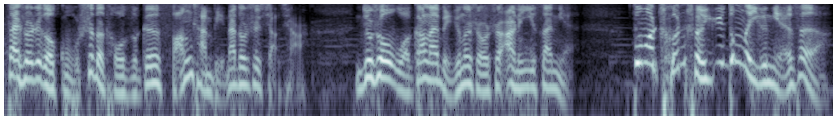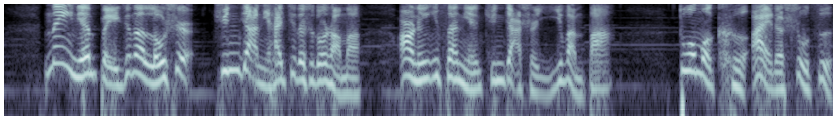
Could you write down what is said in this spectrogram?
再说这个股市的投资跟房产比，那都是小钱儿。你就说我刚来北京的时候是二零一三年，多么蠢蠢欲动的一个年份啊！那一年北京的楼市均价你还记得是多少吗？二零一三年均价是一万八，多么可爱的数字！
